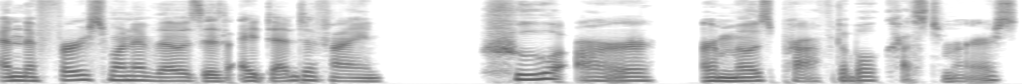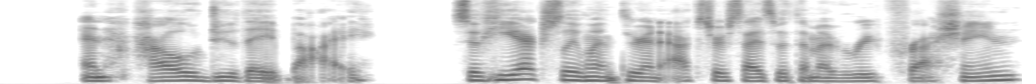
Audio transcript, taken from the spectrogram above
And the first one of those is identifying who are our most profitable customers and how do they buy? So he actually went through an exercise with them of refreshing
